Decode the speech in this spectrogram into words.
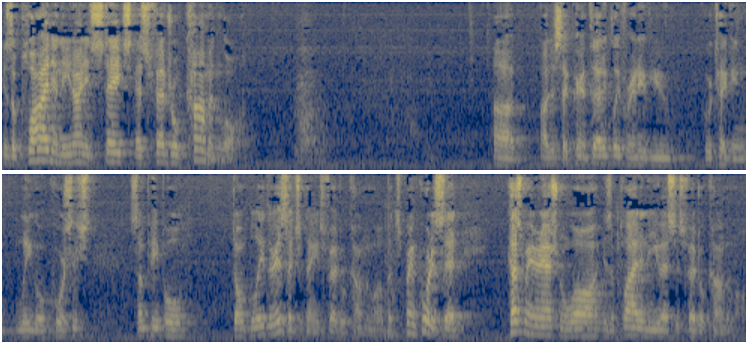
is applied in the United States as federal common law. Uh, I'll just say parenthetically for any of you who are taking legal courses, some people don't believe there is such a thing as federal common law. But the Supreme Court has said customary international law is applied in the U.S. as federal common law.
